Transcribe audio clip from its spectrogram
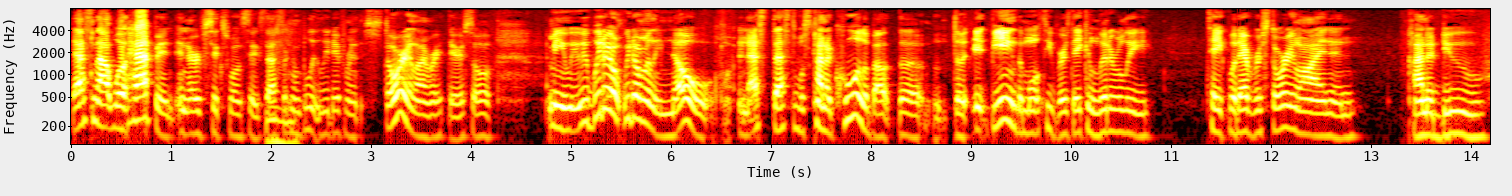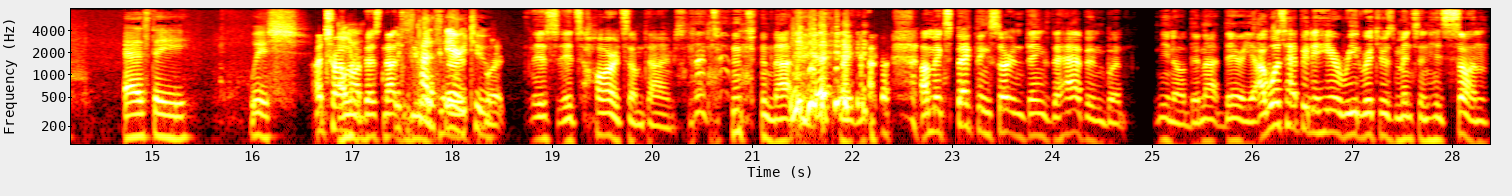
that's not what happened in Earth six one six. That's a mm-hmm. completely different storyline right there. So, I mean, we, we don't we don't really know, and that's that's what's kind of cool about the the it being the multiverse. They can literally take whatever storyline and kind of do as they wish. I try my best not Which to is be kinda scary, too. But it's it's hard sometimes to not. Like, I'm expecting certain things to happen, but you know they're not there yet. I was happy to hear Reed Richards mention his son,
